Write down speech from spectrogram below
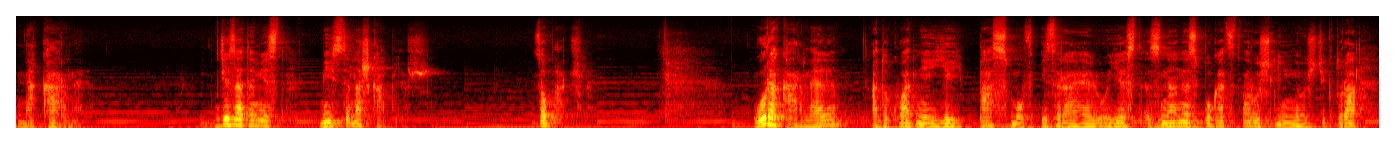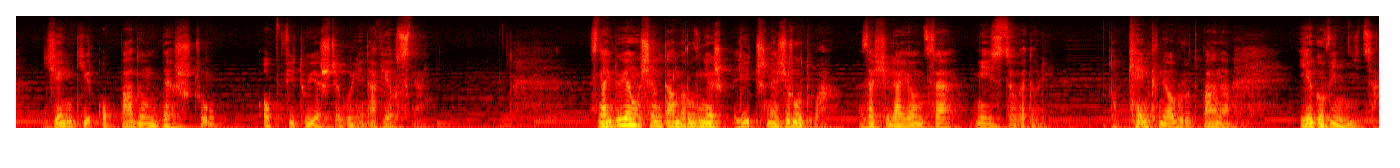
na Karmel. Gdzie zatem jest miejsce na szkaplerz? Zobaczmy. Góra Karmel, a dokładnie jej pasmo w Izraelu, jest znane z bogactwa roślinności, która dzięki opadom deszczu obfituje szczególnie na wiosnę. Znajdują się tam również liczne źródła zasilające miejscowe doliny. To piękny ogród Pana i jego winnica.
